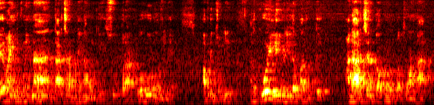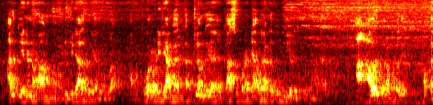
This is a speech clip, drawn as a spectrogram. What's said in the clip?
இதை வாங்கிட்டு போனீங்கன்னா இந்த அர்ச்சனை பண்ணிங்கன்னா உங்களுக்கு சூப்பராக ஓஹோன்னு வருவீங்க. அப்படின்னு சொல்லி அந்த கோயில்லையும் வெளியில் உட்காந்துக்கிட்டு அந்த அர்ச்சனை டோக்கன் ஒரு பத்து ரூபான்னா அதுக்கு என்னென்ன வாங்கணும் அப்படின்னு சொல்லி அதுக்கு ஒரு இரநூறுவா அப்போ போகிற வழியிலே அங்கே தட்டில் வந்து காசு போடாட்டி அவர் அங்கே விபூதி எடுத்து கொடுக்க மாட்டார். அவருக்கு ஒரு ஐம்பது. மொத்த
